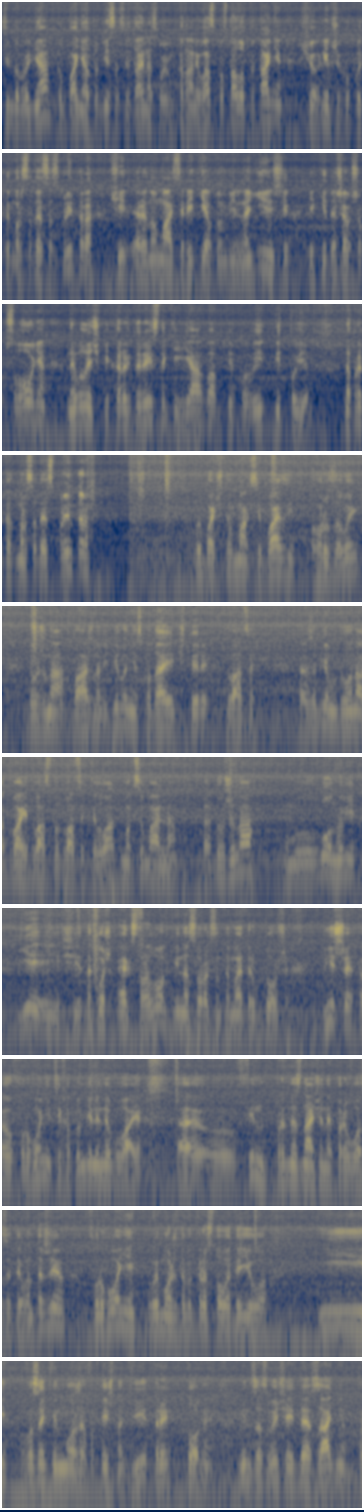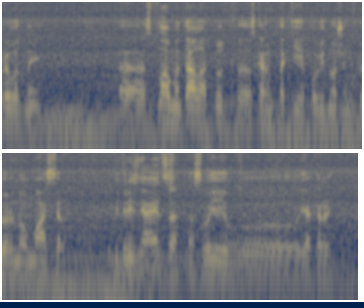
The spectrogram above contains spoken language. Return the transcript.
Всім доброго дня, компанія Автобіса вітає на своєму каналі. У вас постало питання, що ліпше купити Мерседеса Спринтера чи Renault Master, які автомобіль надійніші, які дешевше обслуговування, невеличкі характеристики, я вам відповім. Наприклад, Mercedes Sprinter, ви бачите в Максі базі, грузовий, довжина багажного відділення складає 4,20. Е, Заб'ємо двигуна 2,2 120 кВт, максимальна е, довжина лонгові. Є ще також екстра лонг, він на 40 см довше. Більше е, в фургоні цих автомобілів не буває. Е, Він предназначений перевозити вантажі в фургоні, ви можете використовувати його. І возить він може фактично 2-3 тони. Він зазвичай йде задньоприводний. Е, Сплав метала тут, е, скажімо такі, по відношенню до Renault Master відрізняється е, своєю, е, як кажуть, е,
